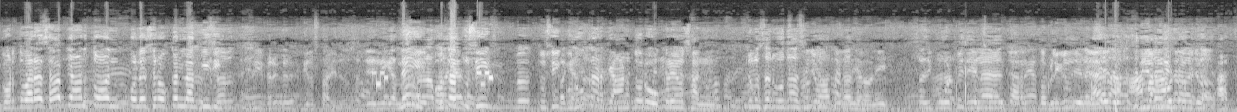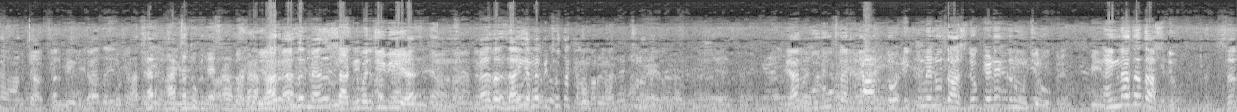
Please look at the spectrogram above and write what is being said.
ਗੁਰਦੁਆਰਾ ਸਾਹਿਬ ਜਾਣ ਤੋਂ ਪੁਲਿਸ ਰੋਕਣ ਲੱਗੀ ਸੀ। ਸਰ ਤੁਸੀਂ ਫਿਰ ਗ੍ਰਿਫਤਾਰੀ ਦਿਓ। ਸਰ ਜੇ ਨਹੀਂ ਗੱਲ ਨਹੀਂ ਉਹ ਤਾਂ ਤੁਸੀਂ ਤੁਸੀਂ ਗੁਰੂ ਘਰ ਜਾਣ ਤੋਂ ਰੋਕ ਰਹੇ ਹੋ ਸਾਨੂੰ। ਚਲੋ ਸਰ ਉਹਦਾ ਅਸੀਂ ਜਵਾਬ ਦੇਣਾ ਸਰ ਅਸੀਂ ਕੋਰਟ ਵੀ ਦੇਣਾ ਹੈ ਪਬਲਿਕ ਨੂੰ ਦੇਣਾ ਹੈ। ਜਵਾਬ। ਸਰ ਹੱਥ ਦੁਖਦੇ ਸਾਹਿਬ ਯਾਰ ਮੈਂ ਸਰ ਮੈਂ ਤਾਂ 60 ਵਜੇ ਵੀ ਹੈ। ਮੈਂ ਤਾਂ ਸਾਰੀ ਕਰਨਾ ਪਿੱਛੋਂ ਤੱਕ ਯਾਰ। ਯਾਰ ਗੁਰੂ ਘਰ ਜਾਣ ਤੋਂ ਇੱਕ ਮੈਨੂੰ ਦੱਸ ਦਿਓ ਕਿਹੜੇ ਕਾਨੂੰਨ 'ਚ ਰੋਕ ਰਹੇ ਹੋ। ਇੰਨਾ ਤਾਂ ਦੱਸ ਦਿਓ। ਸਰ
